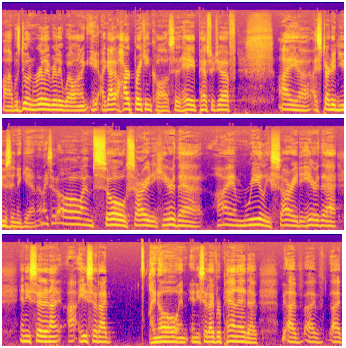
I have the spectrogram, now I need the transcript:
I uh, was doing really, really well, and I, I got a heartbreaking call. said, "Hey, Pastor Jeff, I uh, I started using again." And I said, "Oh, I'm so sorry to hear that. I am really sorry to hear that." And he said, "And I, I he said I, I know." And, and he said, "I've repented. I've." I've, I've, I've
